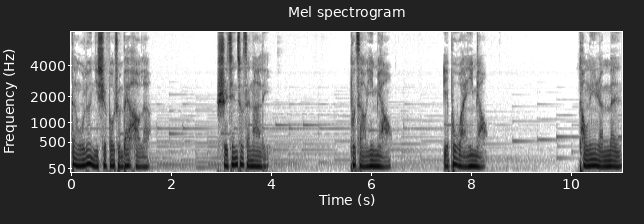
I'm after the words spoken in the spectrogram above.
但无论你是否准备好了，时间就在那里，不早一秒，也不晚一秒。同龄人们，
